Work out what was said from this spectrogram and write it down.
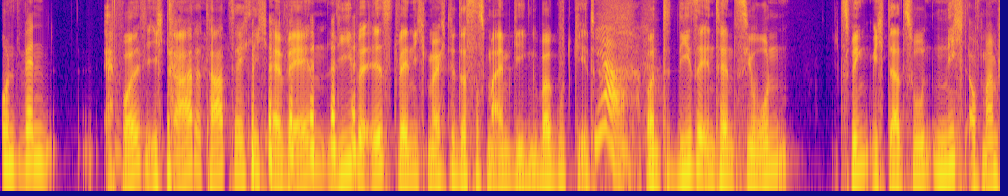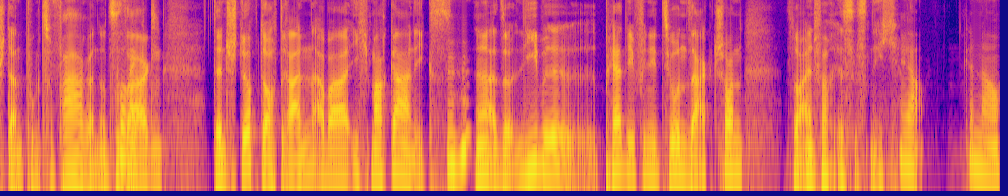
Und wenn wollte ich gerade tatsächlich erwähnen, Liebe ist, wenn ich möchte, dass es meinem Gegenüber gut geht. Ja. Und diese Intention zwingt mich dazu, nicht auf meinem Standpunkt zu fahren und zu Korrekt. sagen, dann stirb doch dran, aber ich mache gar nichts. Mhm. Ne, also Liebe per Definition sagt schon, so einfach ist es nicht. Ja. Genau.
